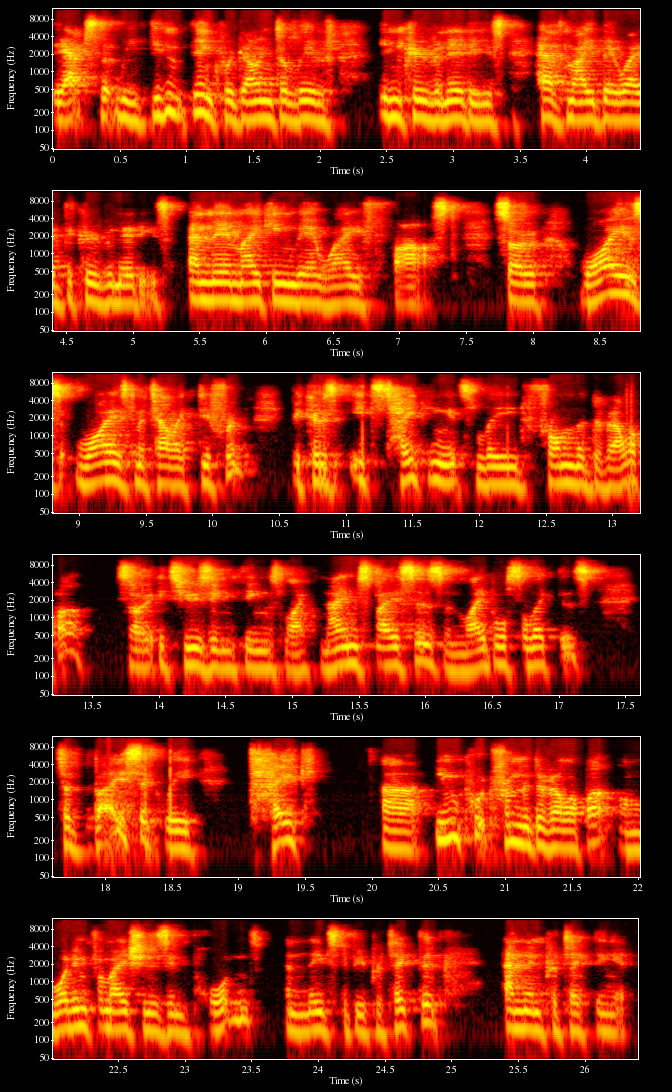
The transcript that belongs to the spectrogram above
the apps that we didn't think were going to live in Kubernetes, have made their way to Kubernetes and they're making their way fast. So why is, why is Metallic different? Because it's taking its lead from the developer. So it's using things like namespaces and label selectors to basically take uh, input from the developer on what information is important and needs to be protected, and then protecting it.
